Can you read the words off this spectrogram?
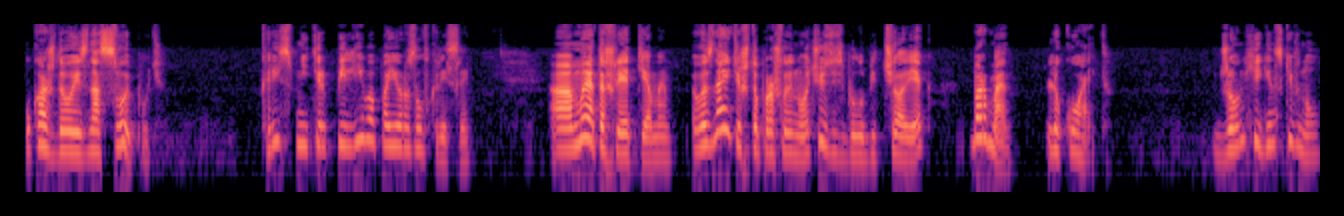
У каждого из нас свой путь. Крис нетерпеливо поерзал в кресле. А, «Мы отошли от темы. Вы знаете, что прошлой ночью здесь был убит человек? Бармен Люк Уайт». Джон Хиггинс кивнул.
